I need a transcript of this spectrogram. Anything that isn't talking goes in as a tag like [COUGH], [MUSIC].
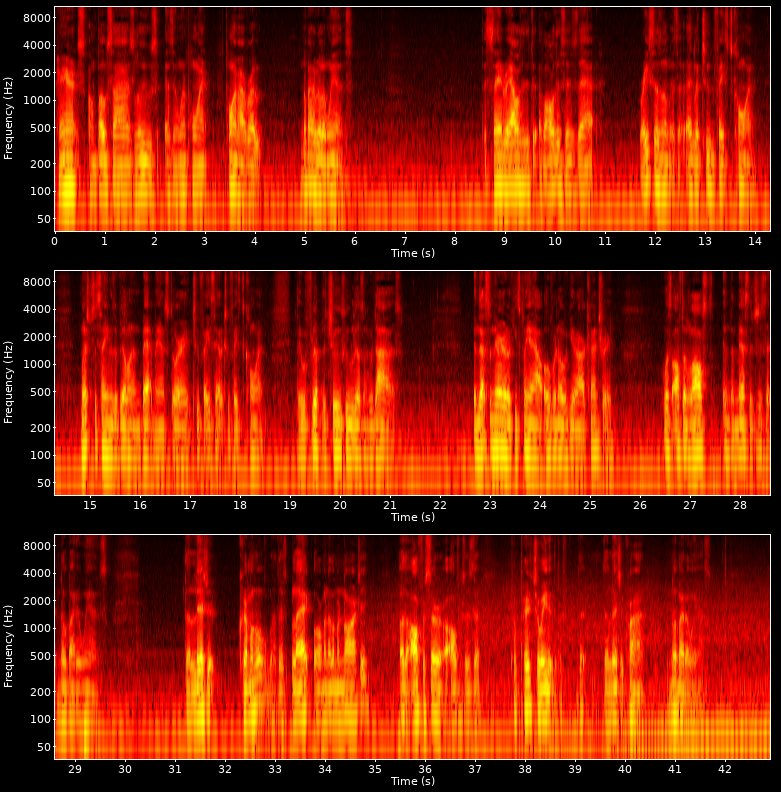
Parents on both sides lose, as in one point poem I wrote. Nobody really wins. The sad reality of all of this is that racism is an ugly two-faced coin, much the same as a villain in Batman's story. Two-Face had a two-faced coin. They would flip to choose who lives and who dies in that scenario that keeps playing out over and over again in our country, what's often lost in the message is that nobody wins. The alleged criminal, whether it's black or another minority, or the officer or officers that perpetuated the, the, the alleged crime, nobody wins.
